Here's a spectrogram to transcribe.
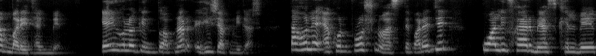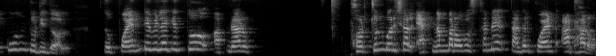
নম্বরেই থাকবে। এই হলো কিন্তু আপনার হিসাব নিকাশ। তাহলে এখন প্রশ্ন আসতে পারে যে কোয়ালিফায়ার ম্যাচ খেলবে কোন দুটি দল? তো পয়েন্ট টেবিলে কিন্তু আপনার ফরচুন বরিশাল এক নম্বর অবস্থানে, তাদের পয়েন্ট আঠারো।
